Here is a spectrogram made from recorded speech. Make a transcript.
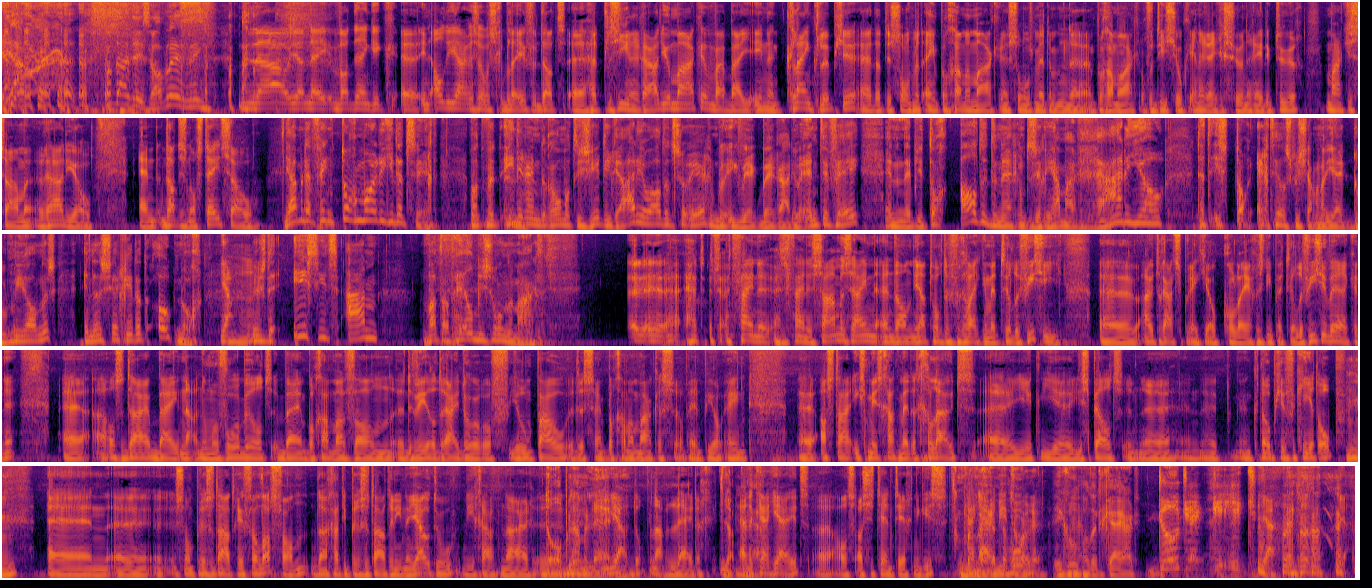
Vandaar deze aflevering. Nou ja, nee, wat denk ik eh, in al die jaren zo is gebleven... dat eh, het plezier in radio maken, waarbij je in een klein clubje... eh, dat is soms met één programmamaker en soms met een, een programmamaker... of een disjock en een regisseur en een redacteur... maak je samen radio. En dat is nog steeds zo. Ja, maar dat vind ik toch mooi dat je dat zegt. Want we, iedereen romantiseert die radio altijd zo erg. Ik bedoel, ik werk bij radio en tv. En dan heb je toch altijd de neiging om te zeggen... ja, maar radio, dat is toch echt heel speciaal. Nou, jij doet niet anders. En dan zeg je dat ook nog. Ja. Dus er is iets aan wat dat heel bijzonder maakt. Eh, eh, het, het, fijne, het fijne samen zijn en dan ja, toch de vergelijking met televisie. Eh, uiteraard spreek je ook collega's die bij televisie werken. Hè. Als daarbij, nou, noem een voorbeeld, bij een programma van De Wereld Draait Door of Jeroen Pauw, dat zijn programmamakers op NPO 1. Eh, als daar iets misgaat met het geluid, je, je, je spelt een, een, een knoopje verkeerd op. En eh, zo'n presentator heeft er last van. Dan gaat die presentator niet naar jou toe. Die gaat naar... eh, De opnameleider. Ja, de opnameleider. Ja. en dan Ja. krijg jij het eh, als assistent technicus. Krijg jij dat niet te hoor. horen. Ik roep altijd keihard. Doe het niet! Ja. ja.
